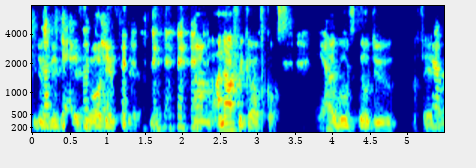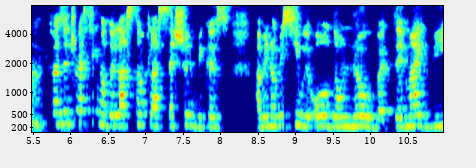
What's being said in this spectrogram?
you know, maybe yet, there's no audience for that. Um, and Africa, of course. yeah. I will still do a fair Yeah, down. it was interesting on the last talk last session because I mean obviously we all don't know, but there might be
